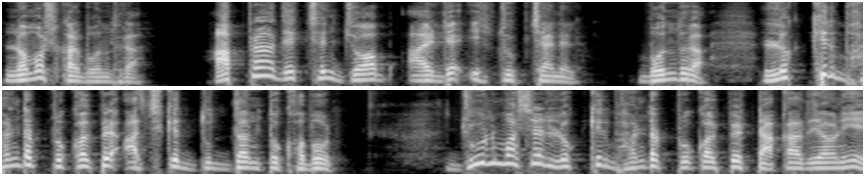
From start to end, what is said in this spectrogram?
নমস্কার বন্ধুরা। আপনারা দেখছেন জব আইডিয়া ইউটিউব চ্যানেল। বন্ধুরা, লক্ষ্মীর ভাণ্ডার প্রকল্পের আজকের দুর্দান্ত খবর। জুন মাসের লক্ষ্মীর ভাণ্ডার প্রকল্পের টাকা দেওয়া নিয়ে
